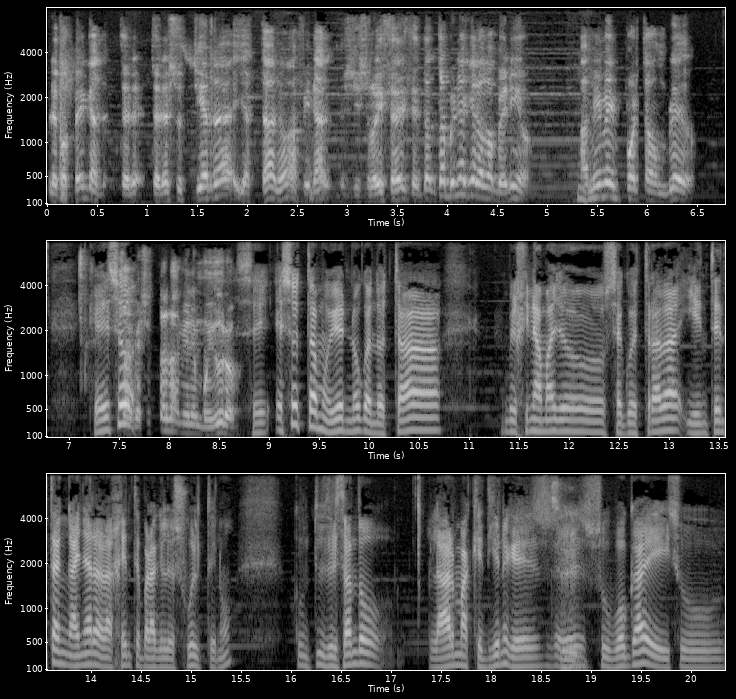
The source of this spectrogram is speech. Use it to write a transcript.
le convenga tener, tener, sus tierras y ya está, ¿no? Al final, si se lo dice, dice, has venido que lo has venido. A mí me importa un bledo. Que eso, o sea, que eso también es muy duro. Sí, eso está muy bien, ¿no? Cuando está Virginia Mayo secuestrada y intenta engañar a la gente para que le suelte, ¿no? Utilizando las armas que tiene, que es, sí. es su boca y su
